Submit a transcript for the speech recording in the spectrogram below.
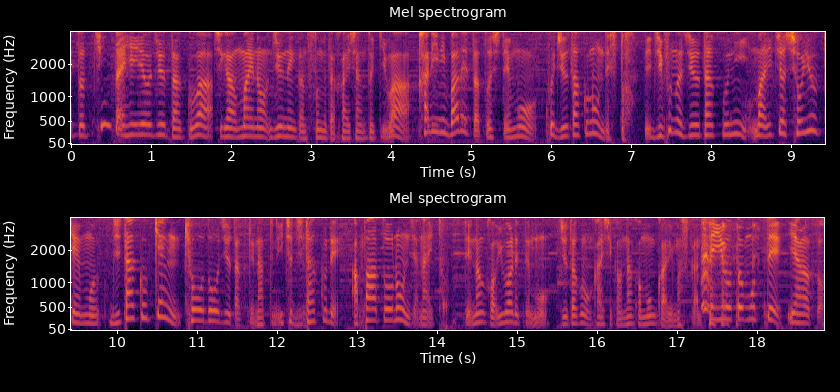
ー、と賃貸併用住宅は違う前の10年間勤めた会社の時は仮にバレたとしてもこれ住宅ローンですと。で自分の住宅に、まあ、一応所有権も自宅兼共同住宅ってなってる。一応自宅でアパートローンじゃないと。でなんか言われても住宅ローン返してからなんか文句ありますか？って言おうと思ってやろうと。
